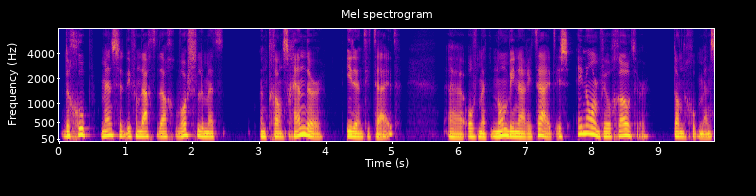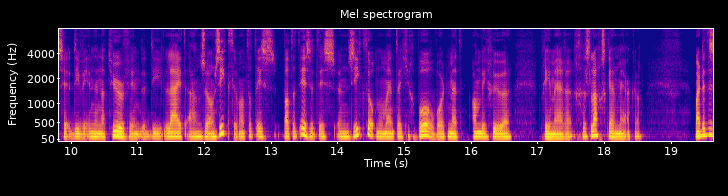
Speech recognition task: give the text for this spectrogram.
de groep mensen die vandaag de dag worstelen met een transgender identiteit eh, of met non-binariteit is enorm veel groter dan de groep mensen die we in de natuur vinden die lijdt aan zo'n ziekte. Want dat is wat het is. Het is een ziekte op het moment dat je geboren wordt met ambiguë primaire geslachtskenmerken. Maar dit is,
